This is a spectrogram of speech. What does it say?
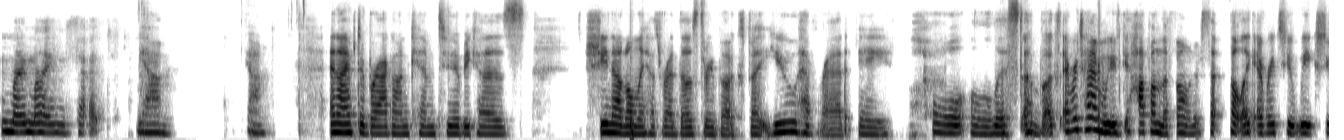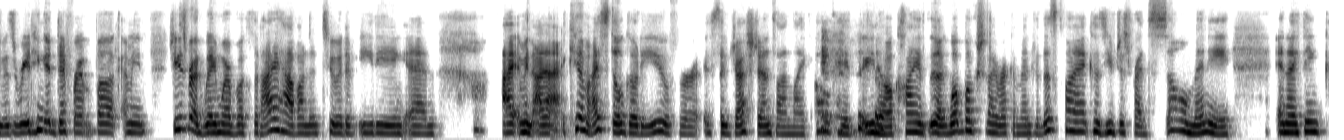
my mindset. Yeah. Yeah. And I have to brag on Kim too, because she not only has read those three books, but you have read a whole list of books. Every time we'd hop on the phone, it felt like every two weeks she was reading a different book. I mean, she's read way more books than I have on intuitive eating. And I, I mean, I, Kim, I still go to you for suggestions on like, okay, you know, a client, like, what book should I recommend for this client? Because you've just read so many. And I think,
